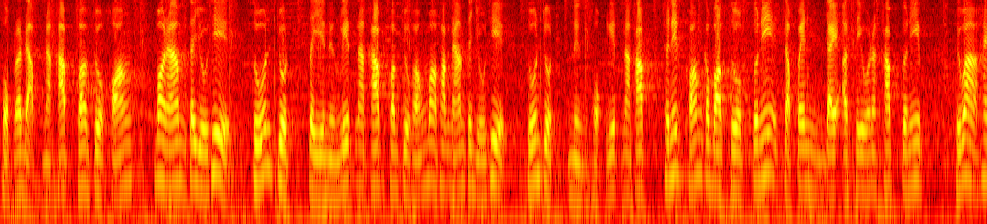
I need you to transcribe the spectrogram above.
6 ระดับนะครับ ความจุของหม้อน้ำจะอยู่ที่ 0.41 ลิตรนะครับ ความจุของหม้อพักน้ำจะอยู่ที่ 0.16 ลิตรนะครับ ชนิดของกระบอกสูบตัวนี้จะเป็นไดอะซิลนะครับ ตัวนี้ถือว่าให้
